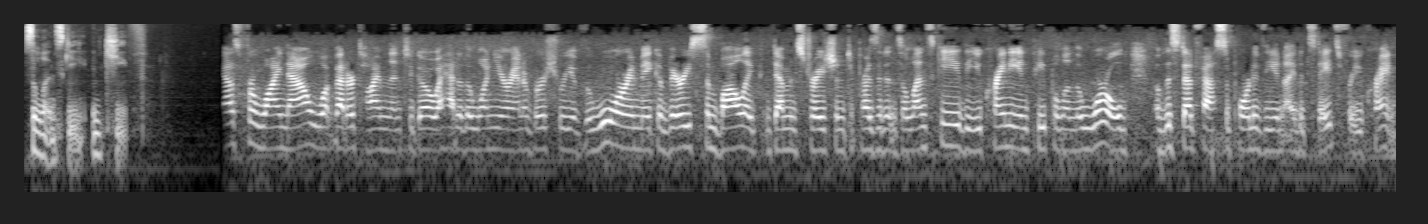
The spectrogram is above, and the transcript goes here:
Zelensky in Kiev. As for why now, what better time than to go ahead of the one year anniversary of the war and make a very symbolic demonstration to President Zelensky, the Ukrainian people, and the world of the steadfast support of the United States for Ukraine?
